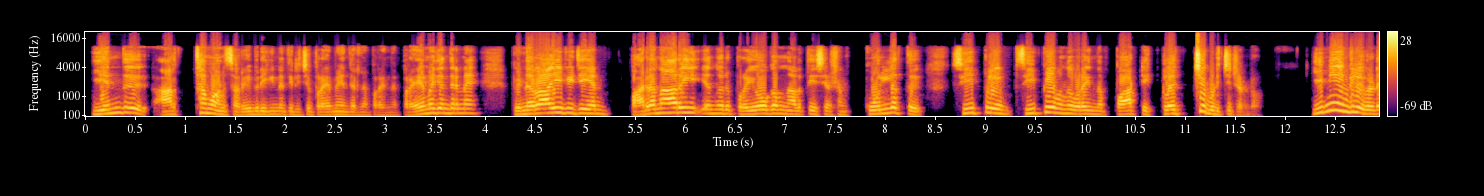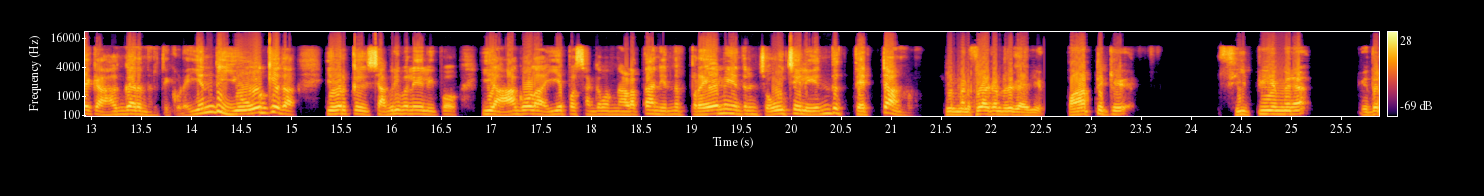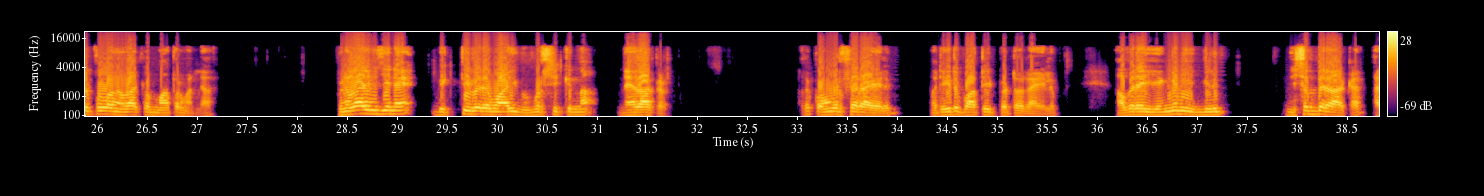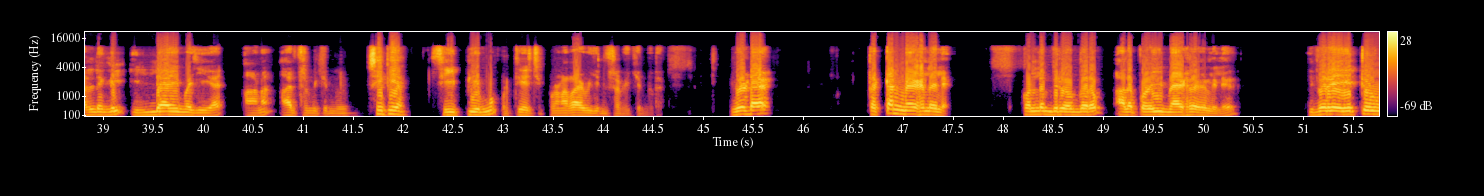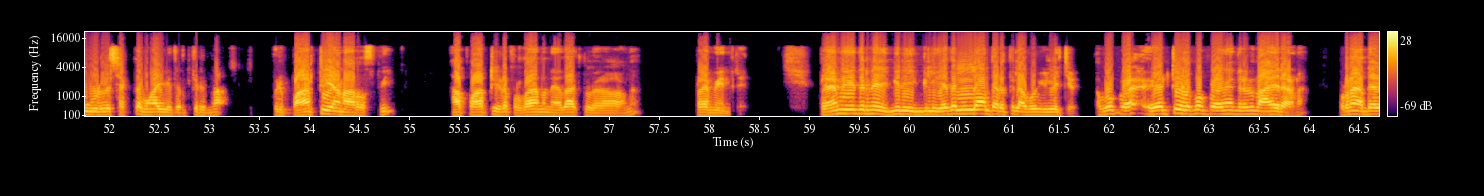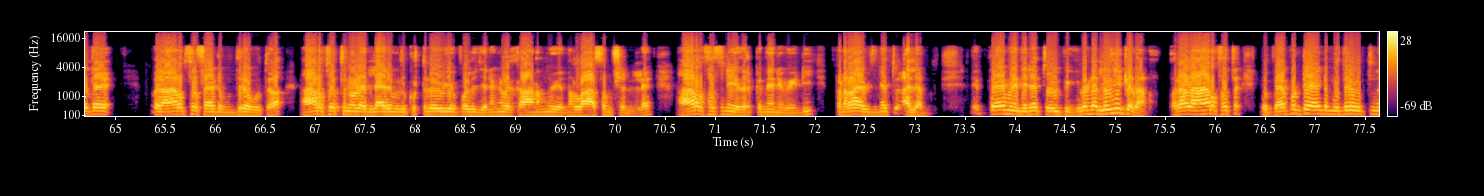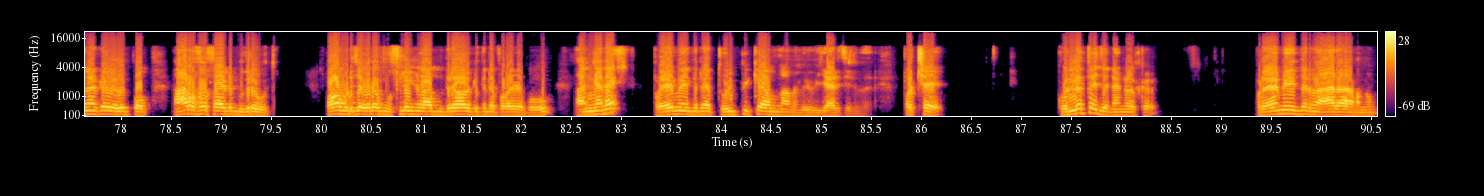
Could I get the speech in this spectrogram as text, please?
എന്ത് അർത്ഥമാണ് സാർ ഇവരിങ്ങനെ തിരിച്ച് പ്രേമചന്ദ്രനെ പറയുന്നത്? പ്രേമചന്ദ്രനെ പിണറായി വിജയൻ പരനാറി എന്നൊരു പ്രയോഗം നടത്തിയ ശേഷം കൊല്ലത്ത് C P M C P M എന്ന് പറയുന്ന പാർട്ടി ക്ലച്ച് പിടിച്ചിട്ടുണ്ടോ? ഇനിയെങ്കിലും ഇവരുടെയൊക്കെ അഹങ്കാരം നിർത്തിക്കൂടെ? എന്ത് യോഗ്യത ഇവർക്ക് ശബരിമലയിൽ ഇപ്പോ ഈ ആഗോള അയ്യപ്പ സംഗമം നടത്താൻ എന്ന് പ്രേമചന്ദ്രൻ ചോദിച്ചതിൽ എന്ത് തെറ്റാണ്? ഇത് മനസ്സിലാക്കേണ്ട ഒരു കാര്യം. പാർട്ടിക്ക് സി പി എമ്മിന് എതിർപ്പുള്ള നേതാക്കൾ മാത്രമല്ല പിണറായി വിജയനെ വ്യക്തിപരമായി വിമർശിക്കുന്ന നേതാക്കൾ അത് കോൺഗ്രസ്സുകാരായാലും മറ്റേത് പാർട്ടിയിൽപ്പെട്ടവരായാലും അവരെ എങ്ങനെയെങ്കിലും നിശബ്ദരാക്കാൻ അല്ലെങ്കിൽ ഇല്ലായ്മ ചെയ്യാൻ ആണ് ആര് ശ്രമിക്കുന്നത്? C P M. C P M പ്രത്യേകിച്ച് പിണറായി വിജയൻ ശ്രമിക്കുന്നത്. ഇവരുടെ തെക്കൻ മേഖലയിൽ കൊല്ലം തിരുവനന്തപുരം ആലപ്പുഴ ഈ മേഖലകളിൽ ഇവരെ ഏറ്റവും കൂടുതൽ ശക്തമായി എതിർത്തിരുന്ന ഒരു പാർട്ടിയാണ് ആർ എസ് പി. ആ പാർട്ടിയുടെ പ്രധാന നേതാക്കളാണ് പ്രേമേന്ദ്രൻ. പ്രേമേന്ദ്രനെ എങ്ങനെയെങ്കിലും ഏതെല്ലാം തരത്തിൽ അവഹേളിച്ചു അപ്പോൾ ഏറ്റവും എളുപ്പം പ്രേമേന്ദ്രൻ നായരാണ്. ഉടനെ അദ്ദേഹത്തെ ഒരു ആർ എസ് എസ് ആയിട്ട് മുദ്ര കുത്തുക ആർ എസ് എസിനോട് എല്ലാവരും ഒരു കുഷ്ഠരോഗിയെ പോലെ ജനങ്ങൾ കാണുന്നു എന്നുള്ള അസംഷനിൽ ആർ എസ് എസിനെ എതിർക്കുന്നതിന് വേണ്ടി പിണറായി വിജയനെ അല്ല പ്രേമേന്ദ്രനെ തോൽപ്പിക്കും. ഇവരുടെ ലോജിക്ക് അതാണ്. ഒരാൾ ആർ എസ് എസ് പേപ്പട്ടിയായിട്ട് മുദ്ര കുത്തുന്നതിനേക്കാൾ എളുപ്പം ആർ എസ് എസ് ആയിട്ട് മുദ്ര കുത്തും പാവം പിടിച്ച അവിടെ മുസ്ലിങ്ങൾ ആ മുദ്രാവാക്യത്തിന്റെ പുറകെ പോകും. അങ്ങനെ പ്രേമേന്ദ്രനെ തോൽപ്പിക്കാമെന്നാണ് ഇവർ വിചാരിച്ചിരുന്നത്. പക്ഷേ കൊല്ലത്തെ ജനങ്ങൾക്ക് പ്രേമേന്ദ്രൻ ആരാണെന്നും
